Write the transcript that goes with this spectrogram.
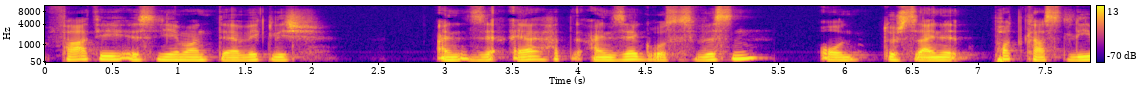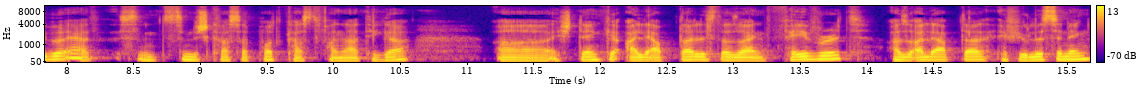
Fatih ist jemand, der wirklich ein sehr, er hat ein sehr großes Wissen und durch seine Podcast-Liebe, er ist ein ziemlich krasser Podcast-Fanatiker. Äh, ich denke, Ali Abdal ist da sein Favorite. Also Ali Abdal, if you're listening,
